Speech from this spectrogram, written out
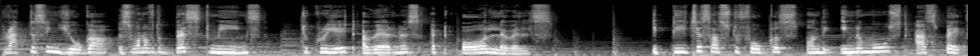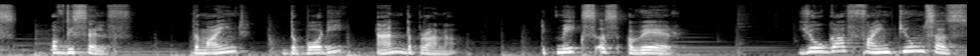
practicing yoga is one of the best means to create awareness at all levels. It teaches us to focus on the innermost aspects of the self the mind, the body, and the prana. It makes us aware. Yoga fine tunes us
